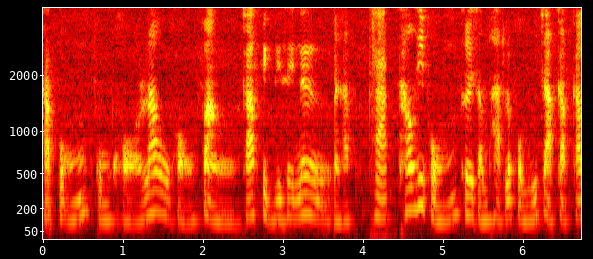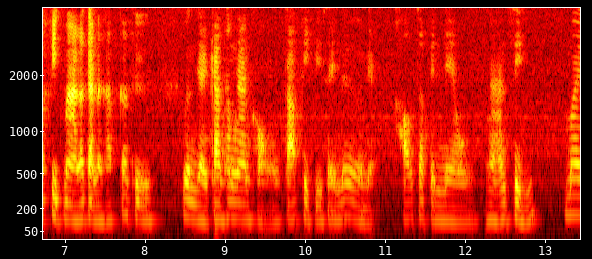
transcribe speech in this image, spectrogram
ครับผมผมขอเล่าของฝั่ง graphic designer นะครับครับเท่าที่ผมเคยสัมผัสแล้วผมรู้จักกับกราฟิกมาแล้วกันนะครับ ก็คือส่วนใหญ่การทำงานของ graphic designer เนี่ยเขาจะเป็นแนวงานศิลป์ไม่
